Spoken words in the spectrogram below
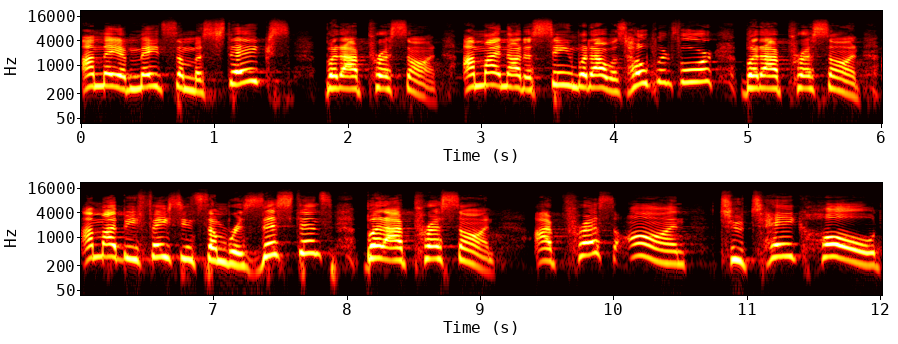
I may have made some mistakes, but I press on. I might not have seen what I was hoping for, but I press on. I might be facing some resistance, but I press on. I press on to take hold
